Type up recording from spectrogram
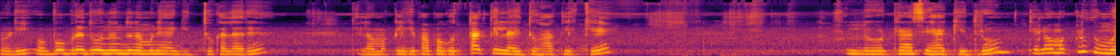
ನೋಡಿ, ಒಬ್ಬೊಬ್ರದ್ದು ಒಂದೊಂದು ನಮೂನೆ ಆಗಿತ್ತು ಕಲರ್ ಕೆಲವು ಮಕ್ಕಳಿಗೆ ಪಾಪ ಗೊತ್ತಾಗ್ತಿಲ್ಲ ಇತ್ತು ಹಾಕಲಿಕ್ಕೆ. ಫುಲ್ಲು ಒಟ್ರಾಸಿ ಹಾಕಿದ್ರು. ಕೆಲವು ಮಕ್ಕಳು ತುಂಬಾ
